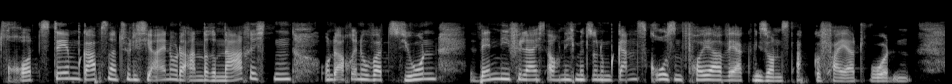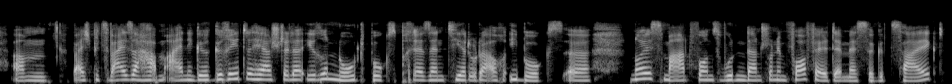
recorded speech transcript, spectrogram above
Trotzdem gab es natürlich die ein oder andere Nachrichten und auch Innovationen, wenn die vielleicht auch nicht mit so einem ganz großen Feuerwerk wie sonst abgefeiert wurden. Ähm, beispielsweise haben einige Gerätehersteller ihre Notebooks präsentiert oder auch E-Books. Äh, neue Smartphones wurden dann schon im Vorfeld der Messe gezeigt.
